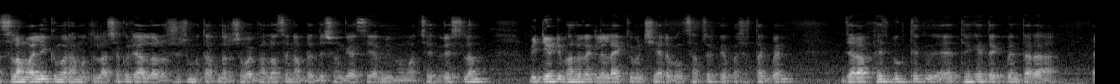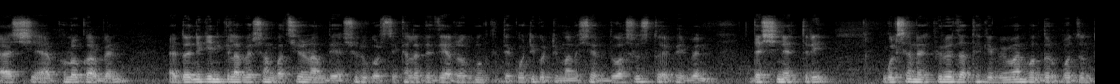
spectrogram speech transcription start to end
আসসালামু আলাইকুম রহমতুল্লাহ। আশা করি আল্লাহর রসের মতো আপনারা সবাই ভালো আছেন। আপনাদের সঙ্গে আছি আমি মোহাম্মদ শহীদুল ইসলাম। ভিডিওটি ভালো লাগলে লাইক, কমেন্ট, শেয়ার এবং সাবস্ক্রাইব করে পাশে থাকবেন। যারা ফেসবুক থেকে দেখবেন তারা ফলো করবেন। দৈনিক ইনকিলাবের সংবাদ শিরোনাম দিয়ে শুরু করছি। খালেদা জিয়ার রোগ মুক্তিতে কোটি কোটি মানুষের দোয়া সুস্থ হয়ে ফিরবেন দেশ নেত্রী। গুলশানের ফিরোজা থেকে বিমানবন্দর পর্যন্ত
